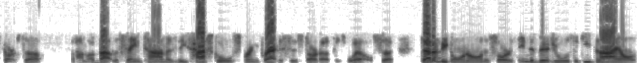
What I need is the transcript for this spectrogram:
starts up um, about the same time as these high school spring practices start up as well. So that'll be going on as far as individuals to keep an eye on.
